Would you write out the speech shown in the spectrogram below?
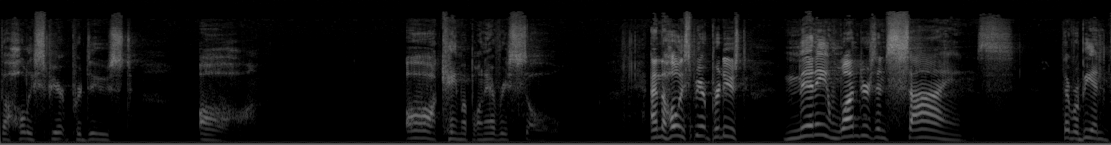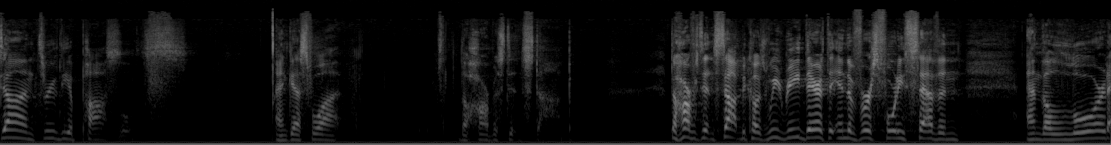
The Holy Spirit produced awe. Awe came upon every soul. And the Holy Spirit produced many wonders and signs that were being done through the apostles. And guess what? The harvest didn't stop. The harvest didn't stop because we read there at the end of verse 47 and the Lord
